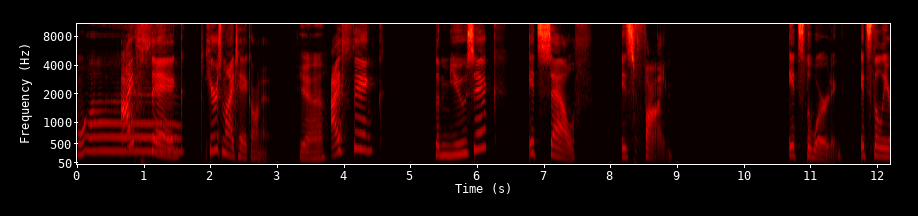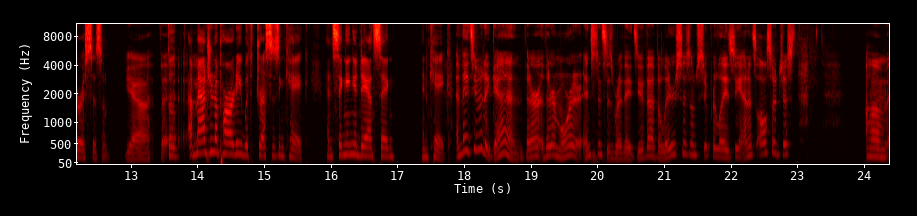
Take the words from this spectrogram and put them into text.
what? I think here's my take on it. Yeah. I think the music itself is fine. It's the wording. It's the lyricism. Yeah. The- The, imagine a party with dresses and cake and singing and dancing and cake. and they do it again. There, there are more instances where they do that. The lyricism's super lazy, and it's also just, um,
